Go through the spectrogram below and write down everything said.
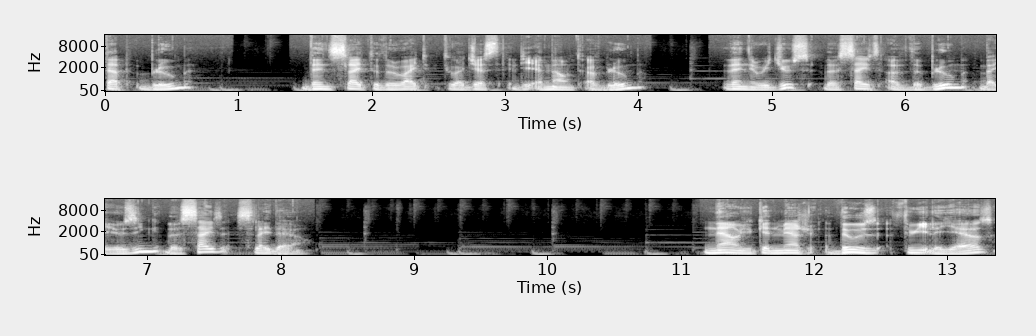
tap Bloom, then slide to the right to adjust the amount of bloom, then reduce the size of the bloom by using the size slider. Now you can merge those three layers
